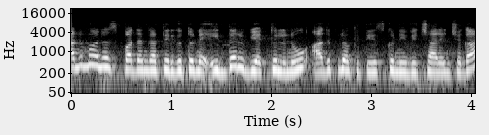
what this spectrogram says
అనుమానాస్పదంగా తిరుగుతున్న ఇద్దరు వ్యక్తులను అదుపులోకి తీసుకుని విచారించగా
